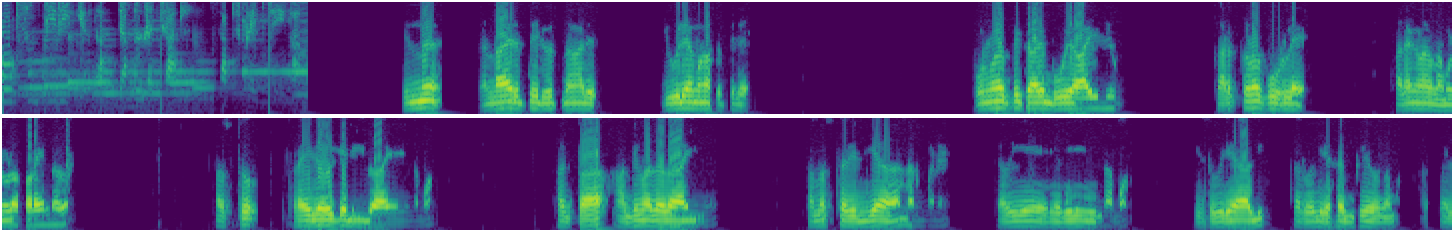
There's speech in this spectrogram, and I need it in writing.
ഞങ്ങളുടെ ചാനൽ സബ്സ്ക്രൈബ് ചെയ്യുക. ഇന്ന് രണ്ടായിരത്തി ഇരുപത്തിനാല് ജൂലൈ മാസത്തിലെ പുണർത്തിക്കാലം പോയി ആയില്യം കർക്കിടക്കൂറിലെ ഫലങ്ങളാണ് നമ്മളിവിടെ പറയുന്നത്. വസ്തു ത്രൈലോക്യദീപായ നമ. ഭക്ത അഭിമതായി സമസ്ത വിദ്യ നർമ്മണ കവിയെ രവിയെ നമ. ഈ സൂര്യാദി സർവഗ്രഹഭ്യോ നമ. അസ്മൽ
